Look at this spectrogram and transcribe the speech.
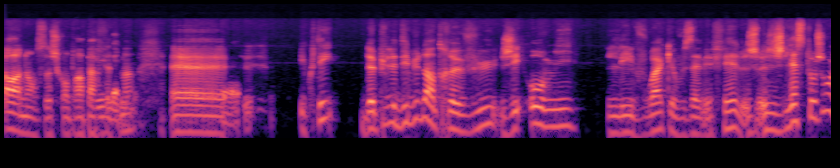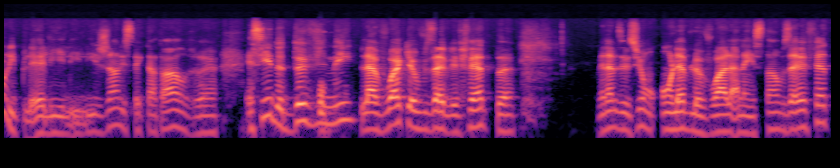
Oh non, ça, je comprends parfaitement. Euh, écoutez, depuis le début de l'entrevue, j'ai omis les voix que vous avez faites. Je, laisse toujours les, les, les, gens, les spectateurs, euh, essayer de deviner la voix que vous avez faite. Mesdames et messieurs, on, lève le voile à l'instant. Vous avez fait,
